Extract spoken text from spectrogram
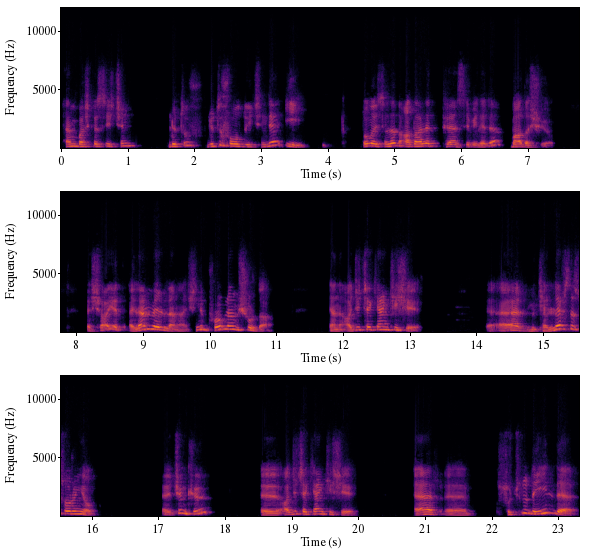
hem başkası için lütuf, lütuf olduğu için de iyi. Dolayısıyla da adalet prensibiyle de bağdaşıyor. E şayet elem verilen, şimdi problem şurada. Yani acı çeken kişi e, eğer mükellefse sorun yok. E, çünkü e, acı çeken kişi eğer e, suçlu değil de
